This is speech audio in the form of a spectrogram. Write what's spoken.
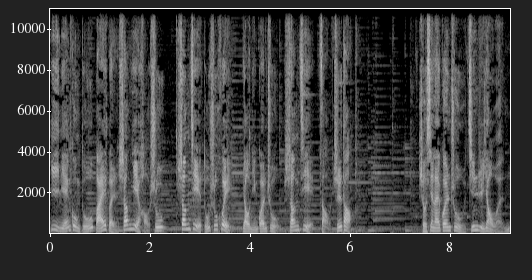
一年共读百本商业好书，商界读书会邀您关注商界早知道。首先来关注今日要闻。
